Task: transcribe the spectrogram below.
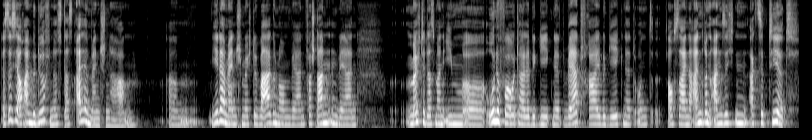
es ist ja auch ein Bedürfnis, das alle Menschen haben. Ähm, jeder Mensch möchte wahrgenommen werden, verstanden werden, möchte, dass man ihm äh, ohne Vorurteile begegnet, wertfrei begegnet und auch seine anderen Ansichten akzeptiert,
